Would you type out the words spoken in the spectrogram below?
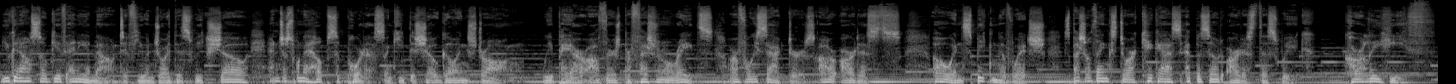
You can also give any amount if you enjoyed this week's show and just want to help support us and keep the show going strong. We pay our authors professional rates, our voice actors, our artists. Oh, and speaking of which, special thanks to our kick ass episode artist this week, Carly Heath.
